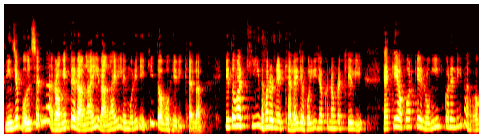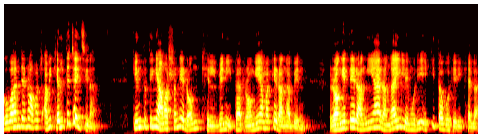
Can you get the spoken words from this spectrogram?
তিনি যে বলছেন না, রঙেতে রাঙাই রাঙাই লেমরি এ কি তব হেরি খেলা। এ তোমার কি ধরনের খেলা? এই যে হোলি যখন আমরা খেলি, একে অপরকে রঙিন করে দিই না? ভগবান যেন আমার আমি খেলতে চাইছি না। কিন্তু তিনি আমার সঙ্গে রং খেলবেনই, তার রঙে আমাকে রাঙাবেন। রঙেতে রাঙিয়া রাঙাইলে মরি একই তব হেরি খেলা।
